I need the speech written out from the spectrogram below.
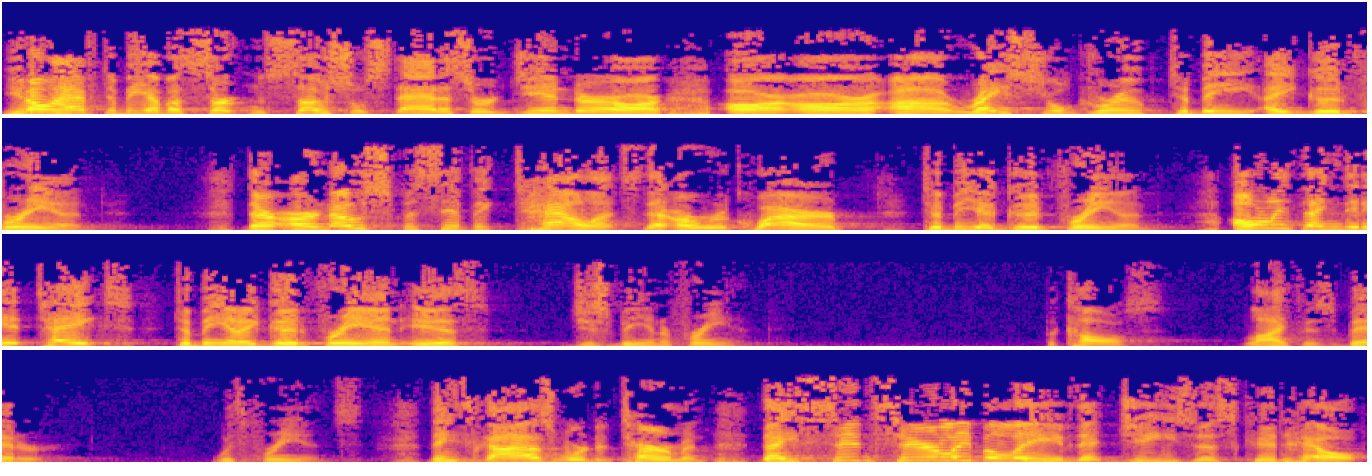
You don't have to be of a certain social status or gender or, or, or uh, racial group to be a good friend. There are no specific talents that are required to be a good friend. Only thing that it takes to being a good friend is just being a friend. Because life is better with friends. These guys were determined. They sincerely believed that Jesus could help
